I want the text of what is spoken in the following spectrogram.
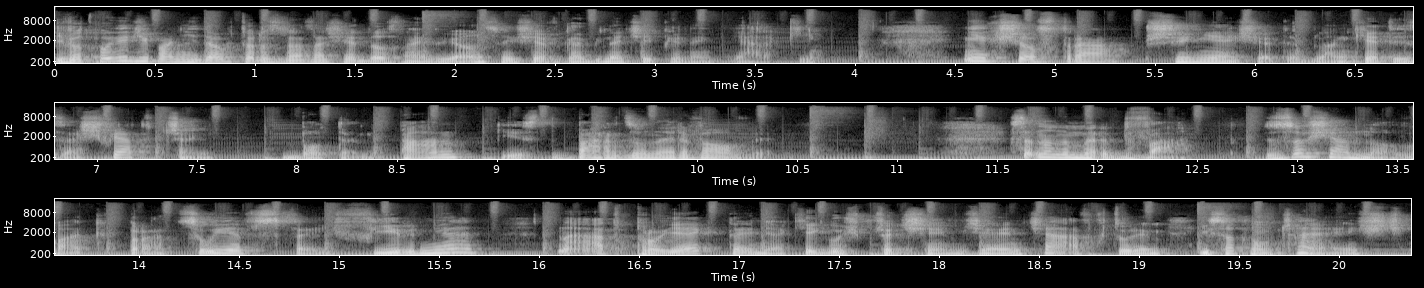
I w odpowiedzi pani doktor zwraca się do znajdującej się w gabinecie pielęgniarki. Niech siostra przyniesie te blankiety zaświadczeń, bo ten pan jest bardzo nerwowy. Scena numer dwa. Zosia Nowak pracuje w swej firmie nad projektem jakiegoś przedsięwzięcia, w którym istotną część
